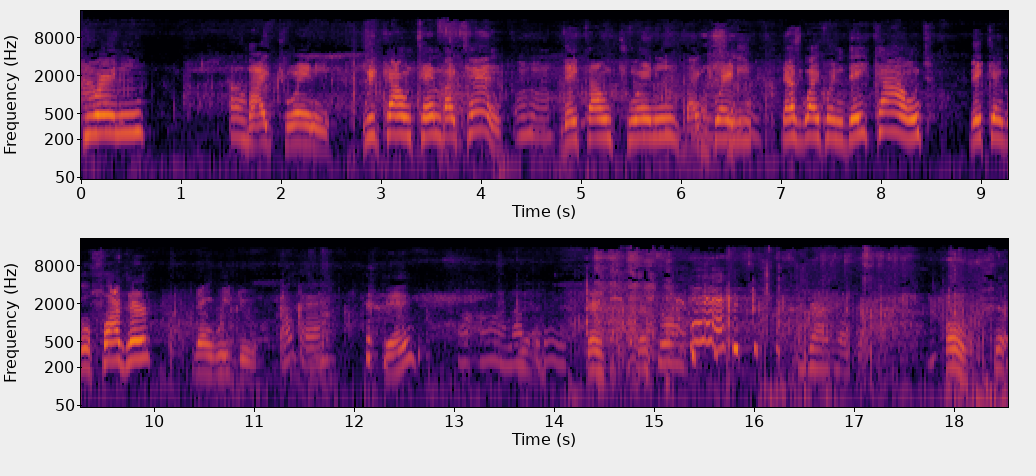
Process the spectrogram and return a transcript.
20 by 20. We count 10 by 10. Mm-hmm. They count 20 by 20. That's why when they count, they can go farther than we do. Okay. Okay? Okay, let's go. Oh shit.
